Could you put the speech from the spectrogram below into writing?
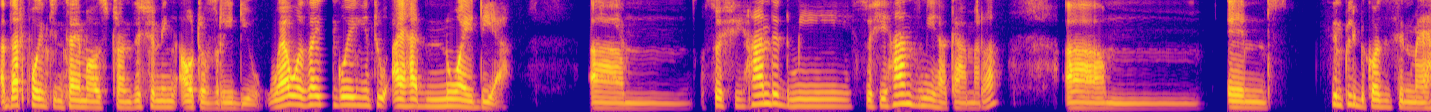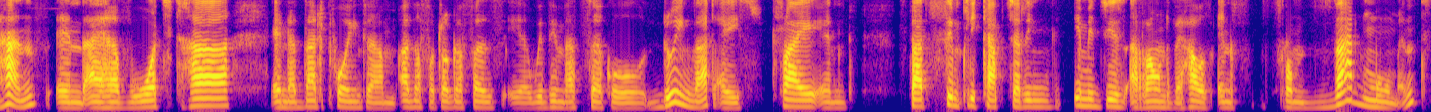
at that point in time i was transitioning out of radio where was i going into i had no idea um, so she handed me so she hands me her camera um, and simply because it's in my hands and i have watched her and at that point um, other photographers uh, within that circle doing that, I try and start simply capturing images around the house and f- from that moment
